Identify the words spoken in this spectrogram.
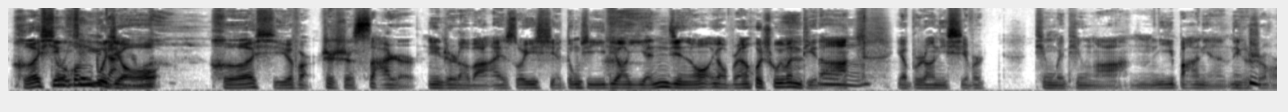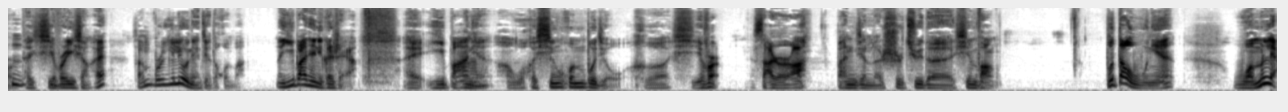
和新婚不久和媳妇儿，这是仨人你知道吧？哎，所以写东西一定要严谨哦，要不然会出问题的啊。嗯也不知道你媳妇儿听没听啊？嗯，一八年那个时候，他媳妇儿一想，哎，咱们不是一六年结的婚吧？那一八年你跟谁啊？哎，一八年啊，我和新婚不久和媳妇儿仨人啊，搬进了市区的新房。不到五年，我们俩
